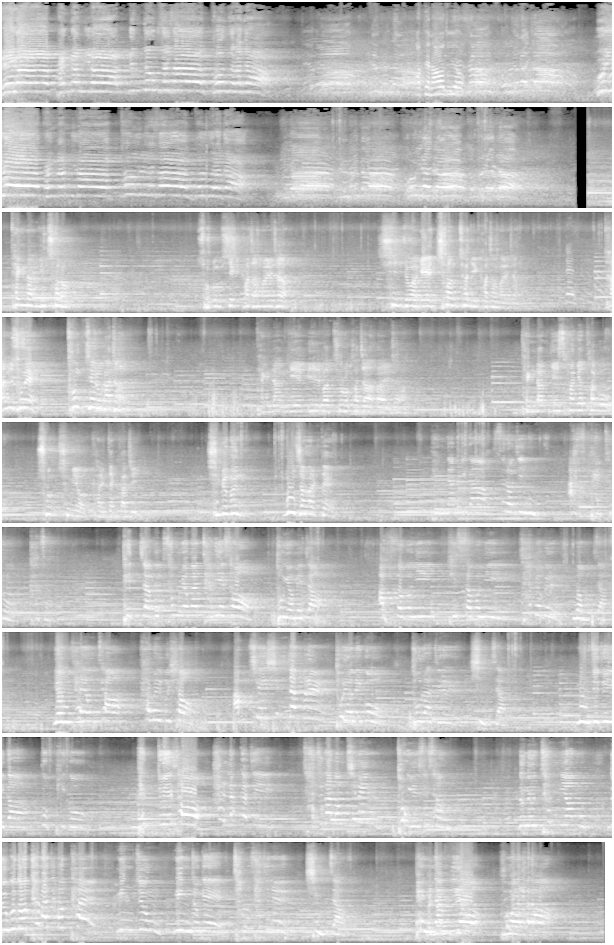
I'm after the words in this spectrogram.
내가 백남이라 민중세상 건설하자. 앞에 나와주요. 우리가 백남이라 통일세상 건설하자. 백남기처럼 조금씩 가자 말자. 신중하게 천천히 가자 말자. 단숨에 통째로 가자 백남기의 밀밭으로 가자 말자 백남기 상여 타고 춤추며 갈 때까지 지금은 무장할 때 백남기가 쓰러진 아스팔트로 가자. 뒷자국 선명한 자리에서 동여매자. 앞서거니 뒤서거니 차벽을 넘자. 영차영차 담을 부셔 악취의 심장부를 도려내고 도라지를 심자. 민주주의가 꽃피고 백두에서 한라까지 자주가 넘치는 통일 세상. 누누 천년 누구도 탐하지 못할 민중 민족의 청사진을 심자 백남기여 부활하라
